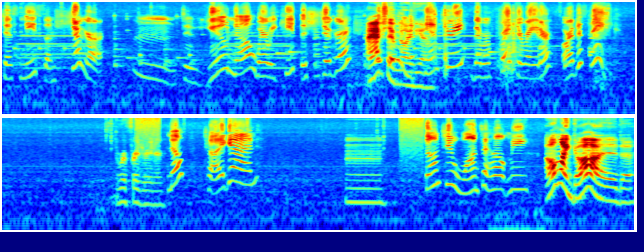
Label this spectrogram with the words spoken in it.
just need some sugar. Hmm, do you know where we keep the sugar? I actually have no idea. The pantry, the refrigerator, or the sink? The refrigerator. Nope. Try again. Mm. Don't you want to help me? Oh my god.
